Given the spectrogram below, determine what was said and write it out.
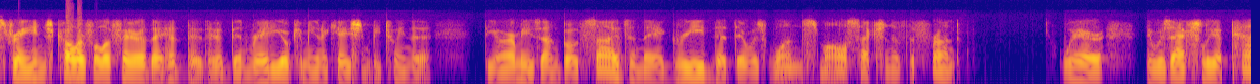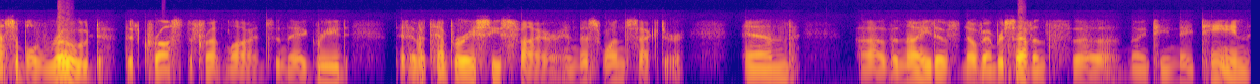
strange, colorful affair, they had there, had been radio communication between the the armies on both sides, and they agreed that there was one small section of the front where there was actually a passable road that crossed the front lines, and they agreed to have a temporary ceasefire in this one sector. And uh, the night of November 7th, uh, 1918,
